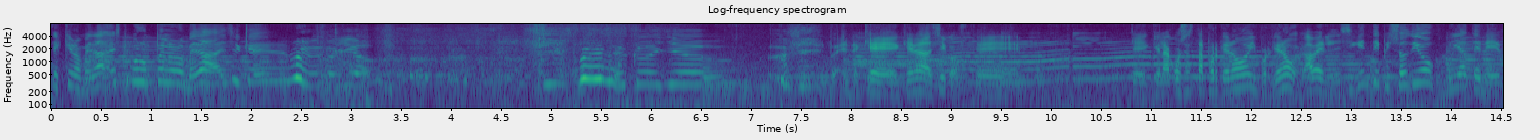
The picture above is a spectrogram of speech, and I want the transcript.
es que no me da, es que por un pelo no me da, así que... Bueno, coño. Bueno, coño. Que, que nada, chicos, que que, la cosa está por qué no y por qué no. A ver, en el siguiente episodio voy a tener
